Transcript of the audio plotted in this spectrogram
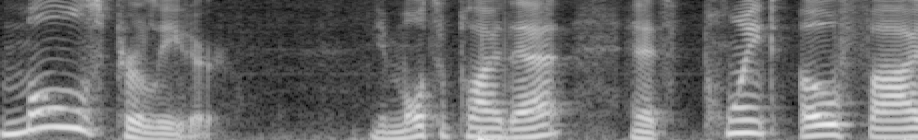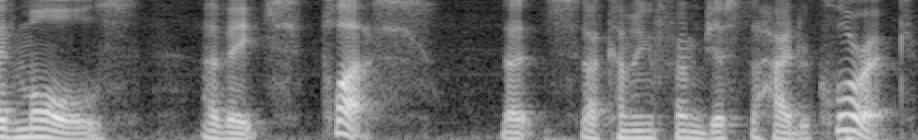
moles per liter. You multiply that, and it's 0.05 moles of H plus. That's uh, coming from just the hydrochloric.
